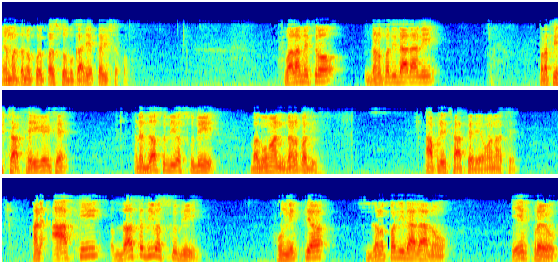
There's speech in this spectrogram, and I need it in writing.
એમાં તમે કોઈ પણ શુભ કાર્ય કરી શકો. વાલા મિત્રો, ગણપતિ દાદાની પ્રતિષ્ઠા થઈ ગઈ છે. અને દસ દિવસ સુધી ભગવાન ગણપતિ આપણી સાથે રહેવાના છે. અને આજથી દસ દિવસ સુધી હું નિત્ય ગણપતિ દાદાનો એક પ્રયોગ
